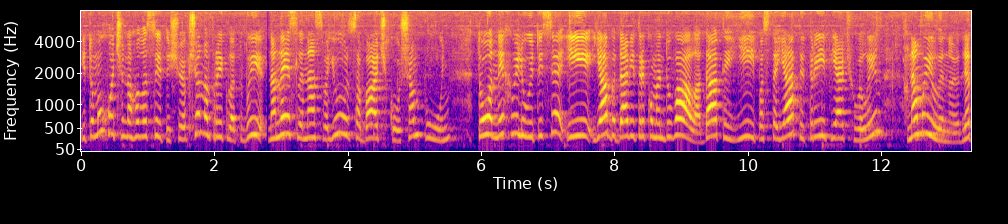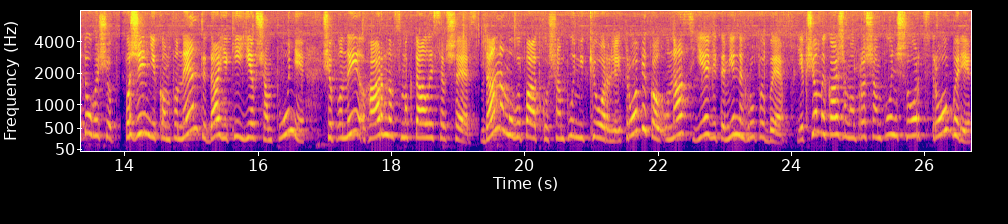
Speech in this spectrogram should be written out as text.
і тому хочу наголосити, що якщо, наприклад, ви нанесли на свою собачку шампунь, то не хвилюйтеся, і я би навіть рекомендувала дати їй постояти 3-5 хвилин намиленою для того, щоб поживні компоненти, да, які є в шампуні, щоб вони гарно всмокталися в шерсть. В даному випадку в шампуні Curly Tropical у нас є вітаміни групи Б. Якщо ми кажемо про шампунь Short Strawberry,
